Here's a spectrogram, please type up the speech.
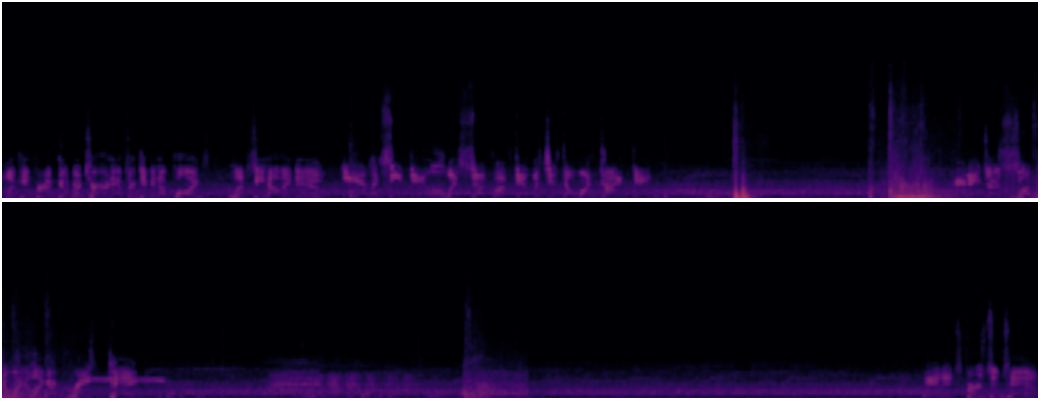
They're looking for a good return after giving up points. Let's see how they do. Yeah, let's see if they always suck or if that was just a one-time thing. And he just slipped away like a greased pig. And it's first and ten.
